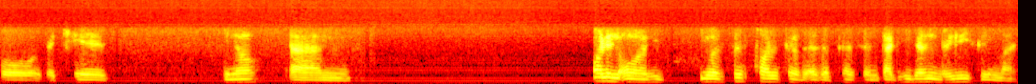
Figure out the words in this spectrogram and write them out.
for the kids, you know. Um, all in all, he, he was just positive as a person, but he didn't really say much,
